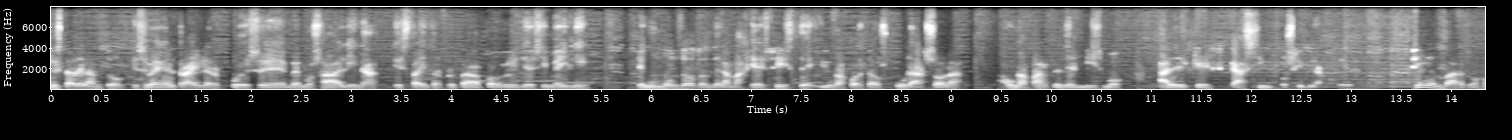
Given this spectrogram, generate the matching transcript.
En este adelanto que se ve en el tráiler pues eh, vemos a Alina, que está interpretada por Jessie May Lee, en un mundo donde la magia existe y una fuerza oscura asola a una parte del mismo al que es casi imposible acceder. Sin embargo,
